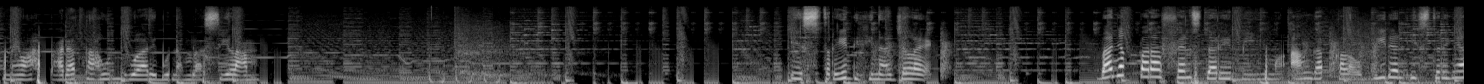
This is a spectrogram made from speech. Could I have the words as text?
termewah pada tahun 2016 silam. Istri dihina jelek banyak para fans dari B menganggap kalau B dan istrinya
